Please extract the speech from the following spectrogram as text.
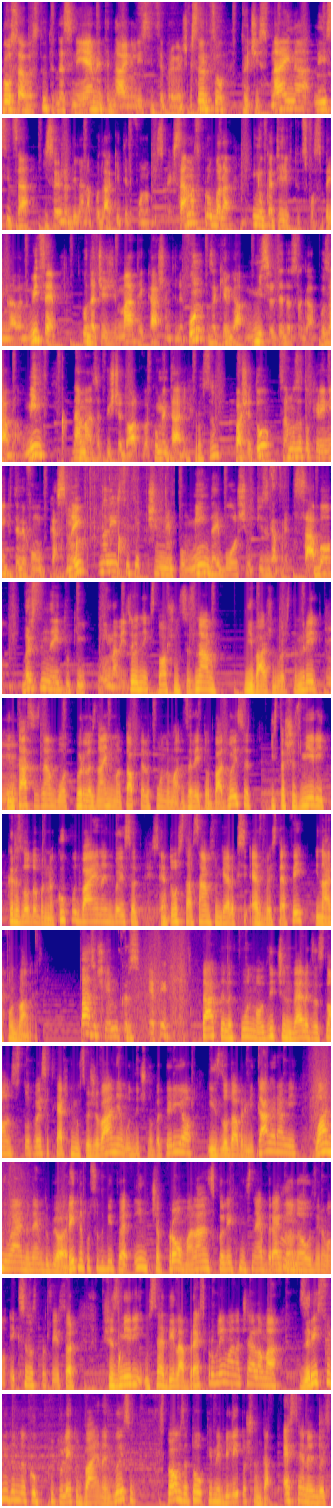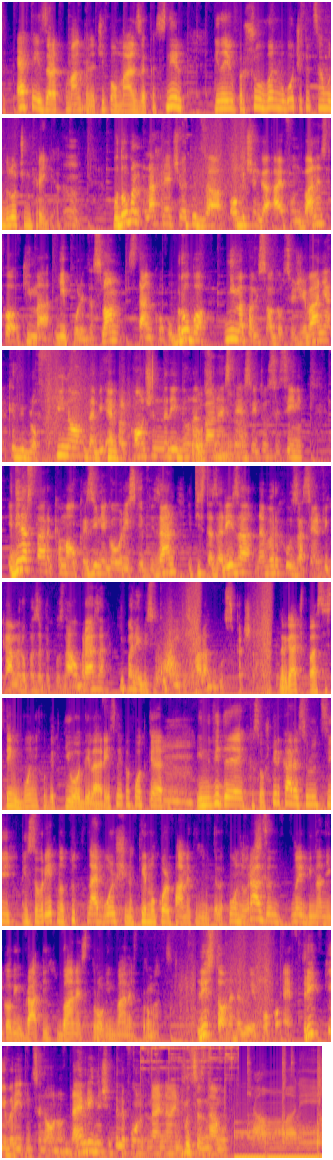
Prosim vas tudi, da se ne jemljete najne listice preveč k srcu. To je čist najna listica, ki so jo naredila na podlagi telefonov, ki so jih sama sprobala in v katerih tudi smo spremljali novice. Tako da, če že imate kakšen telefon, za katerega mislite, da so ga pozabila umint, nama zapišite dol v komentarjih. Prosim. Pa še to, samo zato, ker je nek telefon kasneje na listici, še ne pomeni, da je boljši od tistega pred sabo. Vrsten red tukaj nima To veze. je nek splošen seznam, ni važen vrsten red. Mm. In ta seznam bo odprla z najnjima top telefonoma za leto 2020, ki sta še zmeri kar zelo dober nakup v 2021. Res je. In to sta Samsung Galaxy S20 FE in iPhone 12. Pa začnemo kar z FE. Ta telefon ima odličen velik zaslon s 120 Hz osveževanjem, odlično baterijo in zelo dobrimi kamerami. One UI na njem dobijo redne posodobitve in čeprav ima lansko letni Snapdragonov oziroma Exynos procesor, še zmeri vse dela brez problema, načeloma, z res soliden nakup tudi v letu 2021. Sploh zato, ker ne bi letošnjega S21 FE zaradi pomankanja čipov malo zakasnil in naj bi prišel ven mogoče tudi samo v določenih regijah. Mm. Podoben lahko rečemo tudi za običajnega iPhone 12, ki ima lep polet zaslon, stanko obrobo, nima pa visokega osveževanja, ker bi bilo fino, da bi Hm. Apple končno naredil na Prosim, 12. ja. S letos jeseni. Edina stvar, ki ima ukazil njegov res lep dizajn, je tista zareza na vrhu za selfie kamero, pa za prepoznavo obraza, ki pa ne bi se tudi letos, hvala Bogu, skrčila. Drugač pa sistem dvojnih objektivov dela res lepe fotke. Mm. In videe, ki so v 4K resoluciji in so verjetno tudi najboljši na kjer koli pametnem telefonu, razen maybe na njegovih bratih 12 Pro in 12 Pro Max. Listo nadaljuje Poco F3, ki je verjetno cenovno najvrednejši telefon na najmanjšem seznamu, Count money,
